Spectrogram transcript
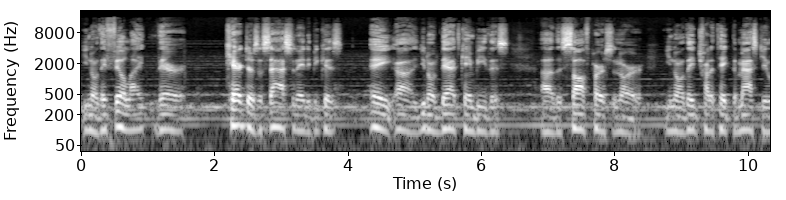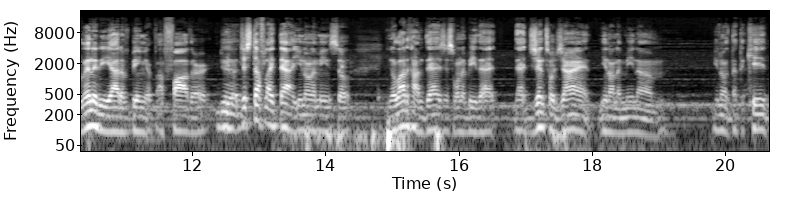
you know they feel like their characters assassinated because, hey, uh, you know, dads can't be this, uh, this soft person or. You know, they try to take the masculinity out of being a, a father. You know, just stuff like that. You know what I mean? So, you know, a lot of times dads just want to be that that gentle giant. You know what I mean? Um, you know that the kid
